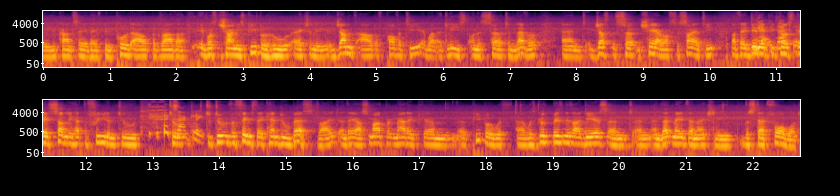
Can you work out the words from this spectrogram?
you can't say they've been pulled out, but rather it was the Chinese people who actually jumped out of poverty, well, at least on a certain level, and just a certain share of society, but they did yeah, it because exactly. they suddenly had the freedom to to, exactly. to do the things they can do best, right? And they are smart, pragmatic um, uh, people with uh, with good business ideas, and, and, and that made them actually the step forward.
